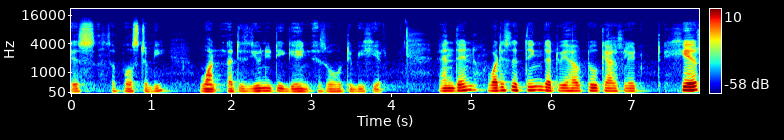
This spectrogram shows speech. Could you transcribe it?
is supposed to be 1 that is unity gain is over to be here. And then what is the thing that we have to calculate here?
